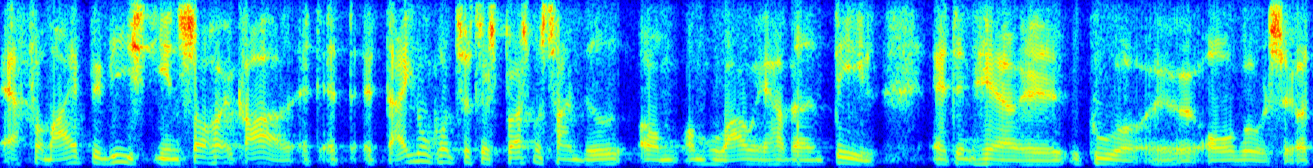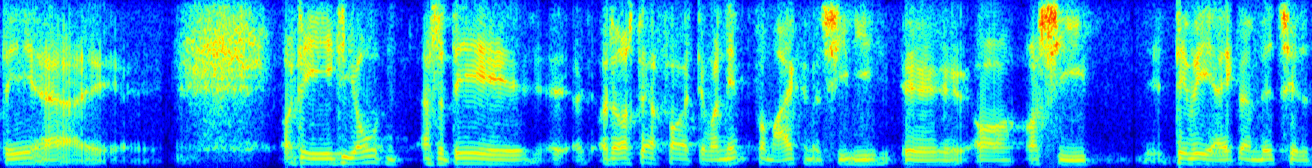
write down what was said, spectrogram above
er for mig bevist i en så høj grad, at, at, at der er ikke nogen grund til at stille spørgsmålstegn ved, om, om Huawei har været en del af den her øh, gur-overvågelse. Øh, og det er... Øh, og det er ikke i orden. Altså det, øh, og det er også derfor, at det var nemt for mig, kan man sige, øh, at, at sige, det vil jeg ikke være med til.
